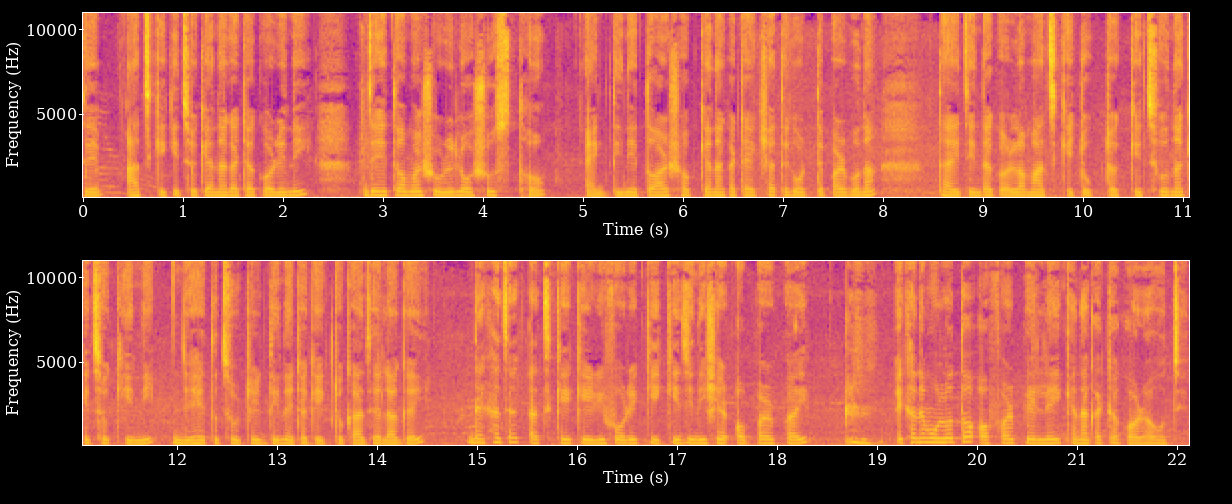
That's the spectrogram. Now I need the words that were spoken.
যে আজকে কিছু কেনাকাটা করে নিই। যেহেতু আমার শরীর অসুস্থ, একদিনে তো আর সব কেনাকাটা একসাথে করতে পারব না। তাই চিন্তা করলাম আজকে টুকটাক কিছু না কিছু কিনি, যেহেতু ছুটির দিন এটাকে একটু কাজে লাগাই। দেখা যাক আজকে কেরি ফোরে কি কি জিনিসের অফার পাই। এখানে মূলত অফার পেলেই কেনাকাটা করা উচিত।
